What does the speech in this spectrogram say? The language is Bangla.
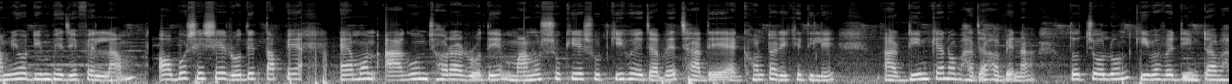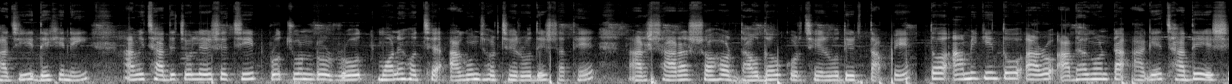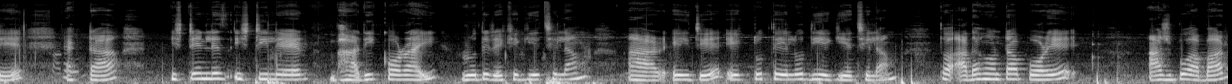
আমিও ডিম ভেজে ফেললাম। অবশেষে রোদের তাপে এমন আগুন ঝরার রোদে মানুষ শুকিয়ে শুটকি হয়ে যাবে ছাদে এক ঘণ্টা রেখে দিলে। আর ডিম কেন ভাজা হবে না? তো চলুন কীভাবে ডিমটা ভাজি দেখে নেই। আমি ছাদে চলে এসেছি, প্রচণ্ড রোদ, মনে হচ্ছে আগুন ঝরছে রোদের সাথে। আর সারা শহর ধাউ ধাউ করছে রোদের তাপে। তো আমি কিন্তু আরও আধা ঘণ্টা আগে ছাদে এসে একটা স্টেনলেস স্টিলের ভারী কড়াই রোদে রেখে গিয়েছিলাম আর এই যে একটু তেলও দিয়ে গিয়েছিলাম। তো আধা ঘণ্টা পরে আসব আবার।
